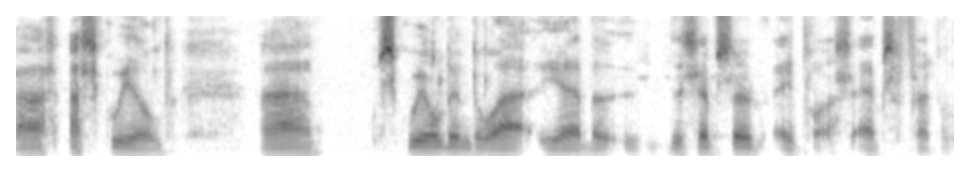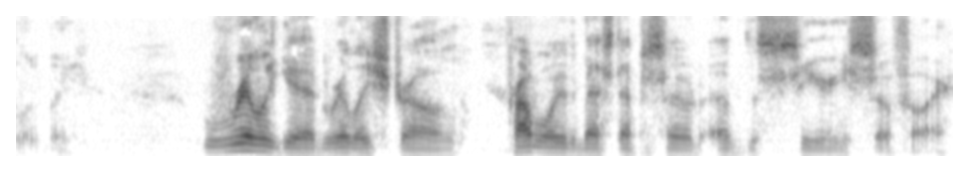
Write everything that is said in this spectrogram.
I, I squealed. Uh, squealed into delight. Yeah, but this episode, A plus, absolutely. Really good, really strong. Probably the best episode of the series so far.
